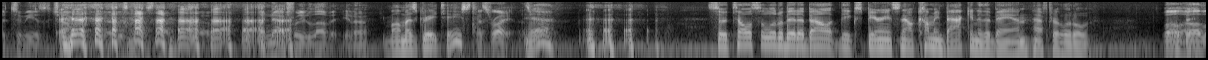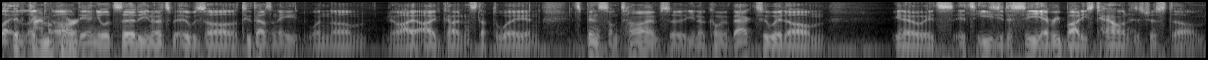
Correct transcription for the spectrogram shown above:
uh, to me as a child. you know, this kind of stuff. So I naturally love it. You know, your mom has great taste. that's right. That's yeah. right. So tell us a little bit about the experience now coming back into the band after a little. Well, little bit- uh, like, time apart. Daniel had said, you know, it's, it was uh, 2008 when um, you know I I'd kind of stepped away, and it's been some time. So you know, coming back to it, um, you know, it's it's easy to see everybody's talent has just um,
